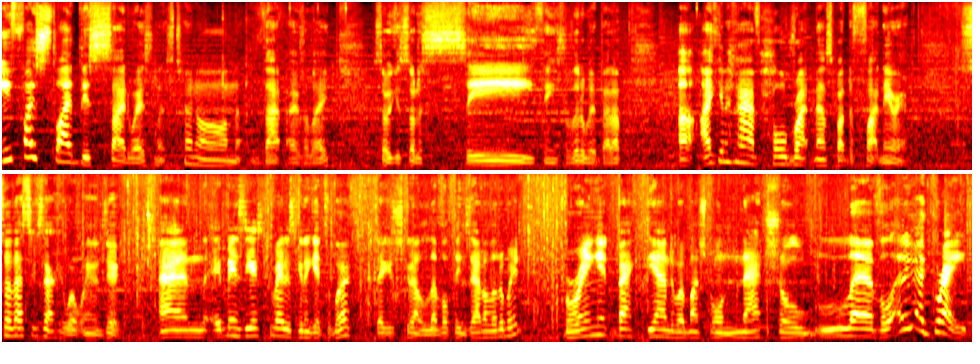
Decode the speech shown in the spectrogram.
if I slide this sideways, let's turn on that overlay so we can sort of see things a little bit better uh, I can have hold right mouse button to flatten area. So that's exactly what we're to do. And it means the excavator is going to get to work. They're just going to level things out a little bit, bring it back down to a much more natural level, a grade,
